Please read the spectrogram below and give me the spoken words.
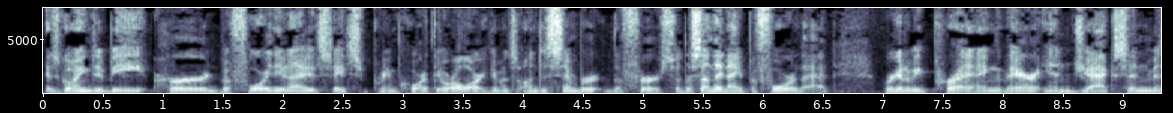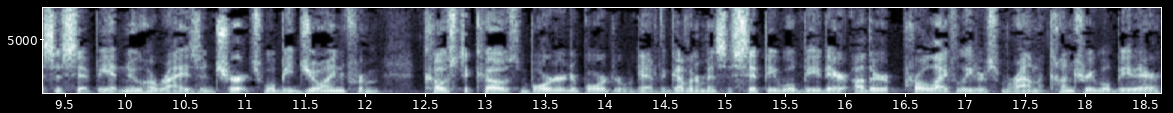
is going to be heard before the United States Supreme Court, the oral arguments, on December the 1st. So the Sunday night before that, we're going to be praying there in Jackson, Mississippi at New Horizon Church. We'll be joined from coast to coast, border to border. We're going to have the governor of Mississippi will be there. Other pro-life leaders from around the country will be there.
